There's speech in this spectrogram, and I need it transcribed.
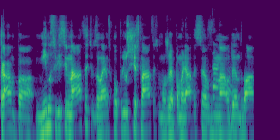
Трампа мінус 18, в Зеленського плюс 16, може помилятися Так, на так. 1-2.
